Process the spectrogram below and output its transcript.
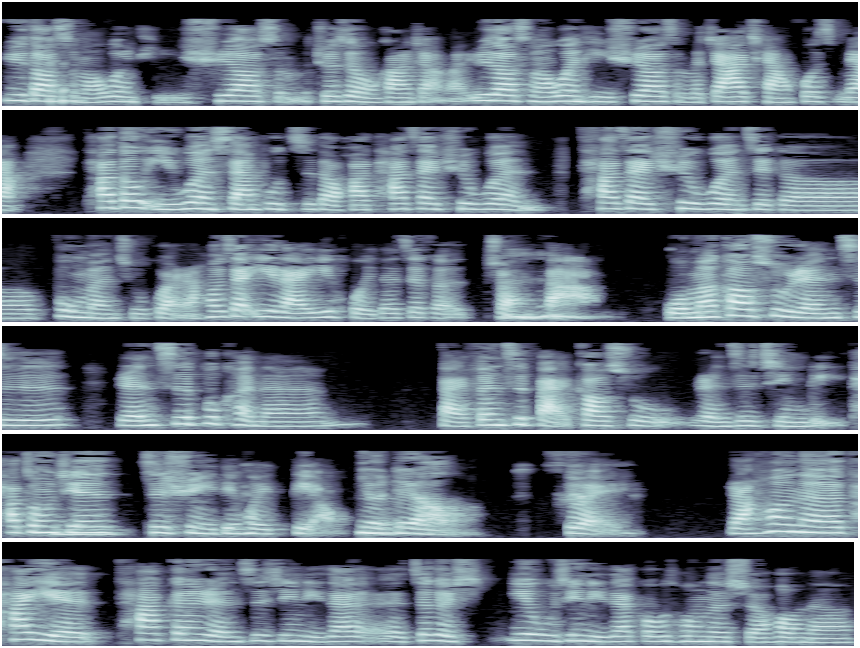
遇到什么问题，需要什么，就是我刚刚讲的，遇到什么问题需要什么加强或怎么样，他都一问三不知的话，他再去问，他再去问这个部门主管，然后再一来一回的这个转达，嗯、我们告诉人资，人资不可能百分之百告诉人资经理，他中间资讯一定会掉，又掉了，对。然后呢，他也他跟人资经理在呃这个业务经理在沟通的时候呢，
